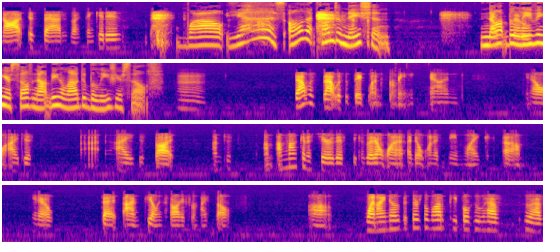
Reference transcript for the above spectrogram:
not as bad as I think it is. Wow. Yes. All that condemnation. Not And so- believing yourself, not being allowed to believe yourself. that was that was a big one for me and you know i just i just thought i'm just i'm, I'm not going to share this because i don't want to i don't want to seem like um you know that i'm feeling sorry for myself um when i know that there's a lot of people who have who have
